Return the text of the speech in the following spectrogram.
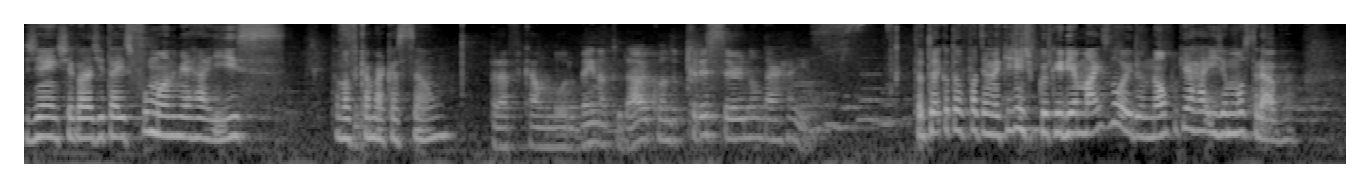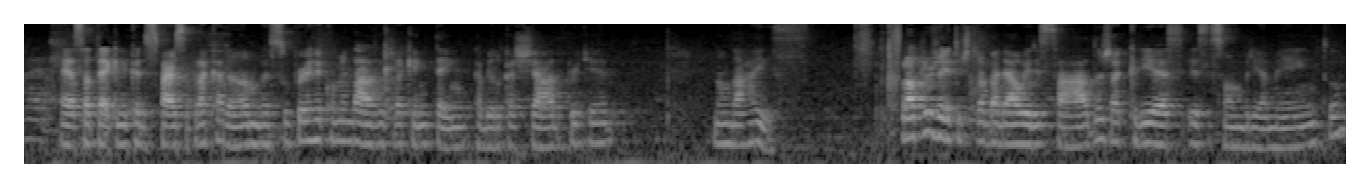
Gente, agora a gente tá esfumando minha raiz. Pra não ficar marcação. Pra ficar um louro bem natural e quando crescer não dar raiz. Tanto é que eu tô fazendo aqui, gente, porque eu queria mais loiro, não porque a raiz já mostrava. Essa técnica disfarça pra caramba, é super recomendável pra quem tem cabelo cacheado, porque não dá raiz. O próprio jeito de trabalhar o eriçado já cria esse sombreamento.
